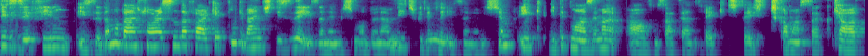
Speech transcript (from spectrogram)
dizi, film izledi ama ben sonrasında fark ettim ki ben hiç dizi de izlememişim o dönemde. Hiç film de izlememişim. İlk gidip malzeme aldım zaten direkt işte, işte çıkamazsak kağıt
